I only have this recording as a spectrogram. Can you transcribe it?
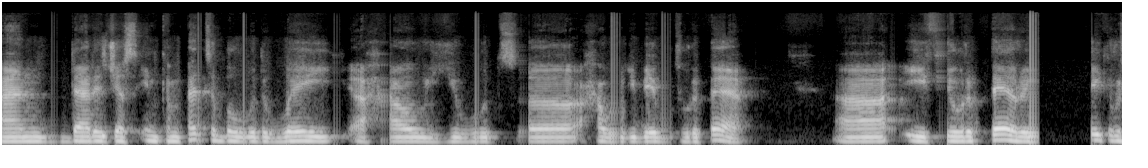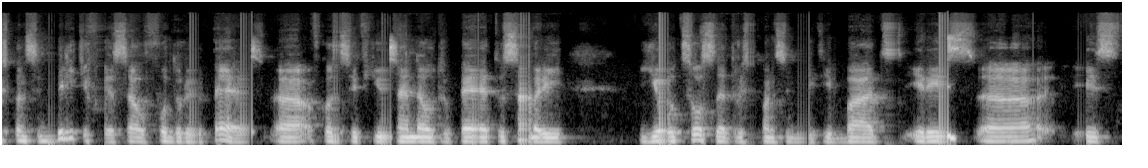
and that is just incompatible with the way uh, how you would uh, how would you be able to repair. Uh, if you repair it, take responsibility for yourself for the repairs. Uh, of course, if you send out repair to somebody, you outsource that responsibility. But it is uh, is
